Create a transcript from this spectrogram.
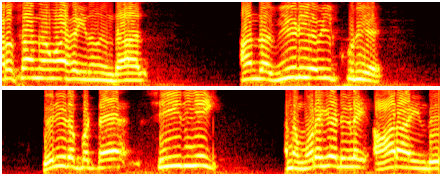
அரசாங்கமாக இருந்திருந்தால் அந்த வீடியோவில் கூறிய வெளியிடப்பட்ட செய்தியை அந்த முறைகேடுகளை ஆராய்ந்து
